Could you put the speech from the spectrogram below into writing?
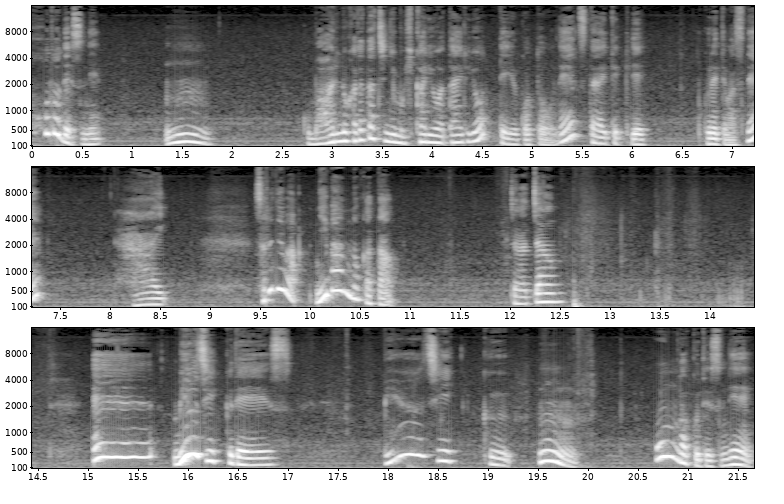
ほどですね。うん。周りの方たちにも光を与えるよっていうことをね伝えてきてくれてますね。はい。それでは2番の方。じゃじゃん。えー、ミュージックです。ミュージック。うん。音楽ですね。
